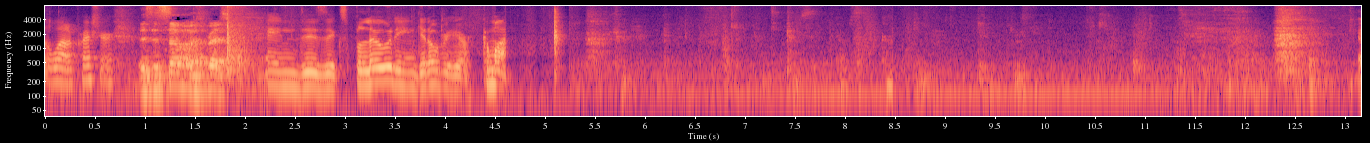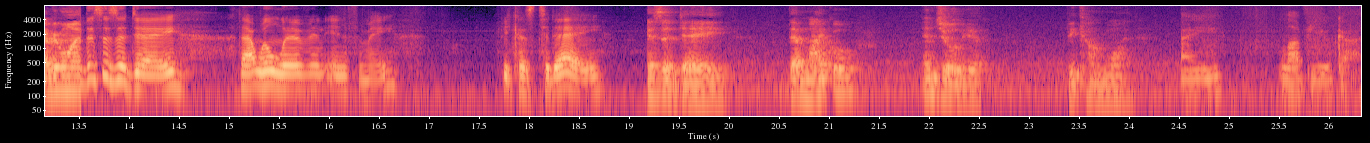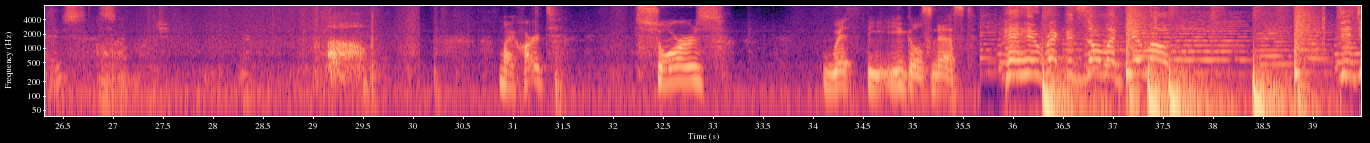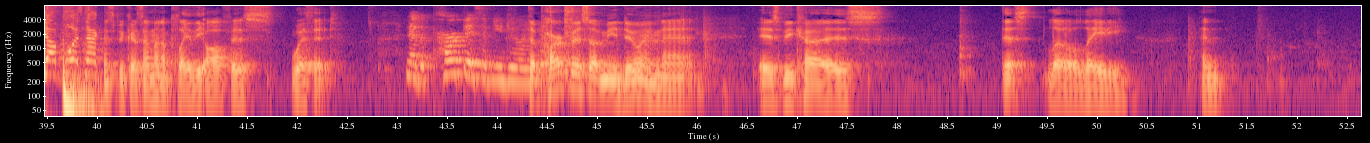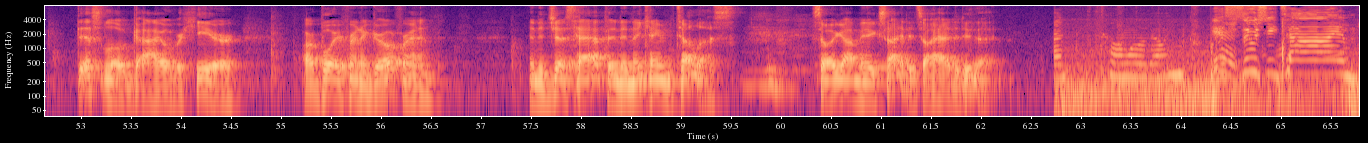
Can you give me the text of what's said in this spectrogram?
a lot of pressure. This is so much pressure. And is exploding. Get over here. Come on. Everyone, This is a day that will live in infamy because today is a day that Michael and Julia become one. I love you guys so much. Oh, my heart soars with the eagle's nest. Hand hit records on my demo. Did y'all boys not? It's because I'm gonna play The Office with it. No, the purpose of you doing The this- purpose of me doing that is because this little lady and this little guy over here are boyfriend and girlfriend, and it just happened, and they came to tell us. So it got me excited, so I had to do that. Tell them where we're going. It's sushi time!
